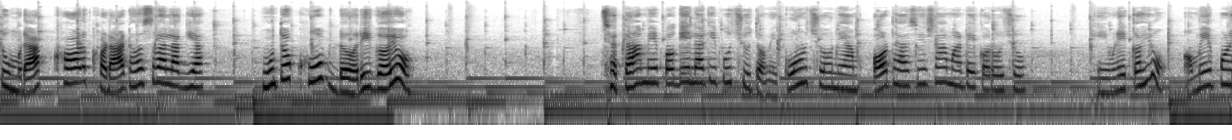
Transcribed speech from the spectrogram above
તુમડા ખડખડાટ હસવા લાગ્યા. હું તો ખૂબ ડરી ગયો. છતાં મેં પગે લાગી પૂછ્યું, તમે કોણ છો ને આમ અઠહાસ્ય શા માટે કરો છો? એમણે કહ્યું, અમે પણ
